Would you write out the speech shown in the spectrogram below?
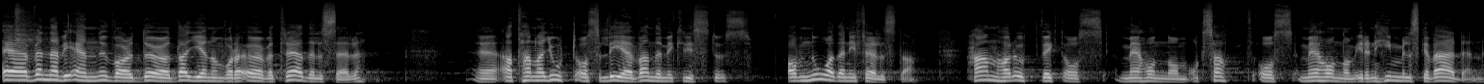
Även när vi ännu var döda genom våra överträdelser, eh, att han har gjort oss levande med Kristus. Av nåd är ni frälsta. Han har uppväckt oss med honom och satt oss med honom i den himmelska världen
